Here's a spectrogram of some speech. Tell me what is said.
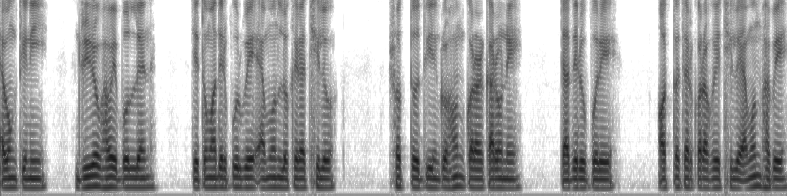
এবং তিনি দৃঢ়ভাবে বললেন যে, তোমাদের পূর্বে এমন লোকেরা ছিল সত্য দিন গ্রহণ করার কারণে যাদের উপরে অত্যাচার করা হয়েছিল এমনভাবে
